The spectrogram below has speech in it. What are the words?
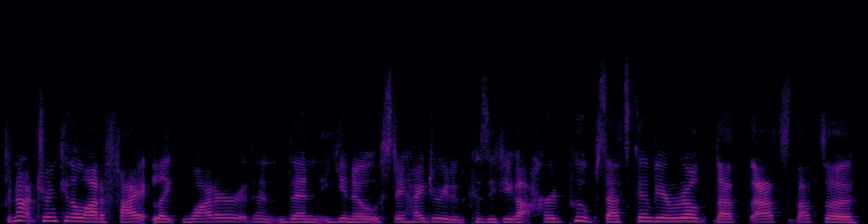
If you're not drinking a lot of fire like water, then then you know stay hydrated because if you got hard poops, that's gonna be a real that that's that's a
